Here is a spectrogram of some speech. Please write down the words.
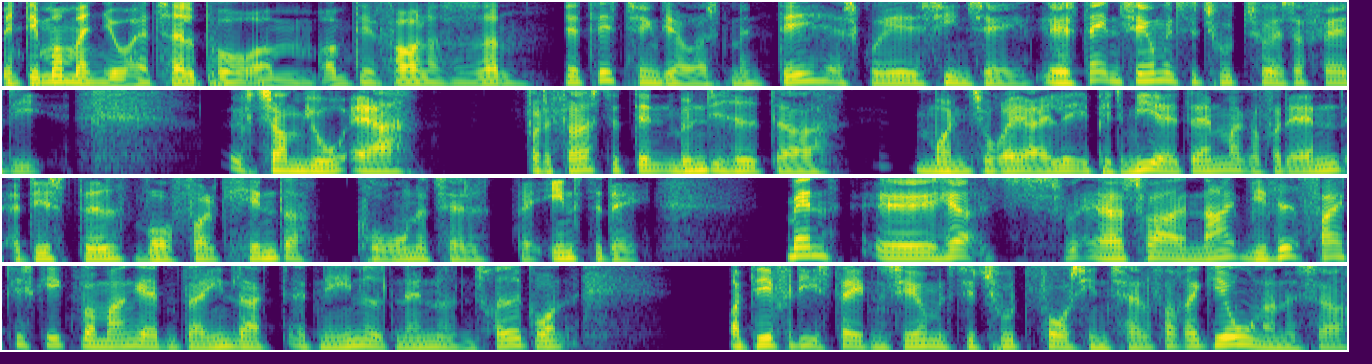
Men det må man jo have tal på, om, om det forholder sig sådan. Ja, det tænkte jeg også, men det er sgu ikke sin sag. Øh, Statens Serum Institut tog jeg så fat i, som jo er for det første den myndighed, der monitorerer alle epidemier i Danmark, og for det andet er det sted, hvor folk henter coronatal hver eneste dag. Men øh, her er svaret nej. Vi ved faktisk ikke, hvor mange af dem, der er indlagt af den ene eller den anden eller den tredje grund. Og det er, fordi Statens Serum Institut får sine tal fra regionerne, så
